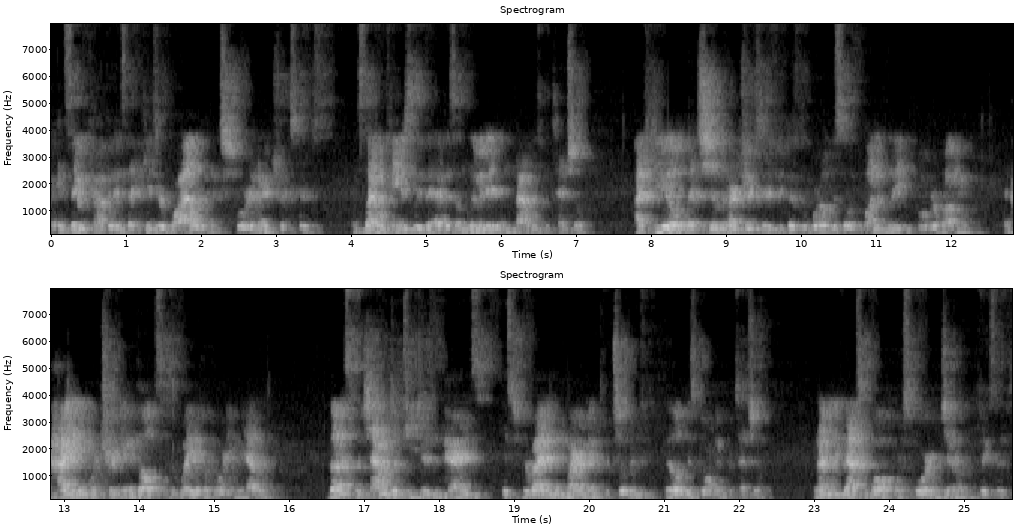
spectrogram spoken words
I can say with confidence that kids are wild and extraordinary tricksters and simultaneously they have this unlimited and boundless potential. I feel that children are tricksters because the world is so abundantly overwhelming, and hiding or tricking adults is a way of avoiding reality. Thus, the challenge of teachers and parents is to provide an environment for children to fulfill this dormant potential. And I believe basketball or sport in general can fix this.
